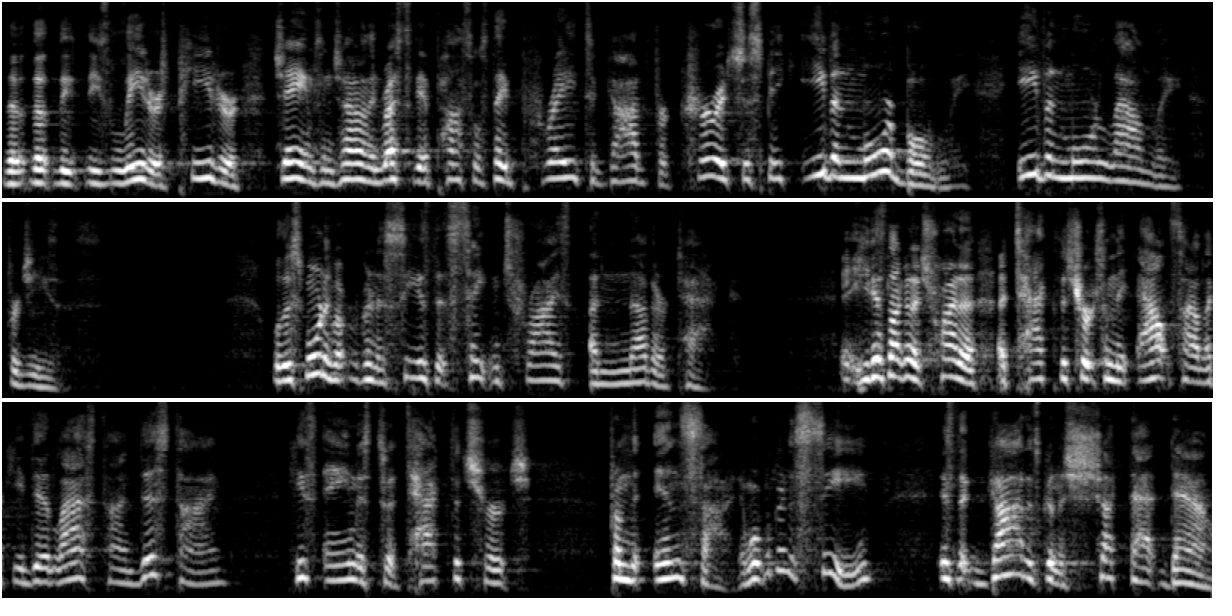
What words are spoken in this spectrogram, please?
The, the, the, these leaders, Peter, James, and John, and the rest of the apostles, they prayed to God for courage to speak even more boldly, even more loudly for Jesus. Well, this morning, what we're going to see is that Satan tries another tack. He's not going to try to attack the church from the outside like he did last time. This time, his aim is to attack the church from the inside. And what we're going to see is that God is going to shut that down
